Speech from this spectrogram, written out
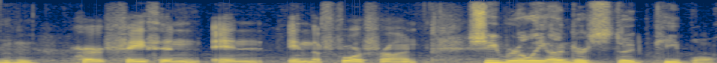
Mm-hmm. her faith in, in in the forefront. she really understood people.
